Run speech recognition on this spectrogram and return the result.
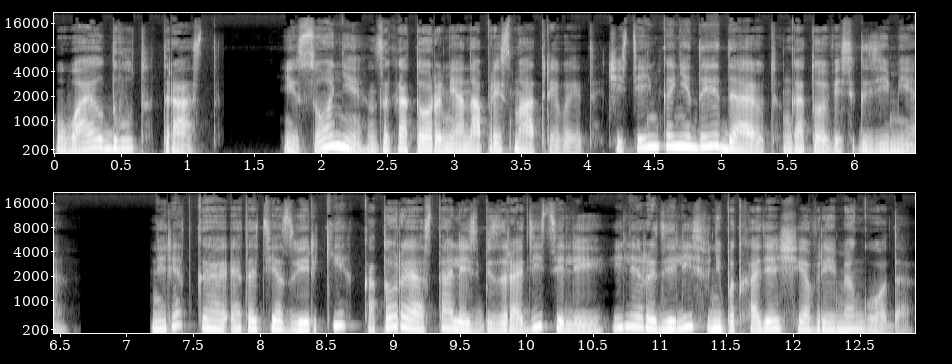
Wildwood Trust. И Сони, за которыми она присматривает, частенько не доедают, готовясь к зиме. Нередко это те зверьки, которые остались без родителей или родились в неподходящее время года.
